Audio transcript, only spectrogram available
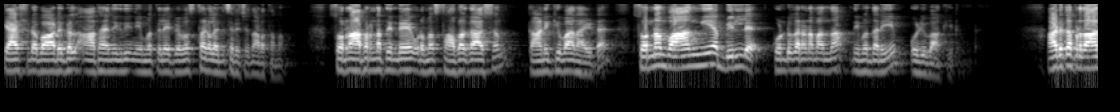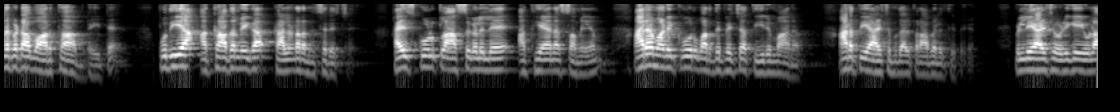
ക്യാഷ് ഇടപാടുകൾ ആദായനികുതി നിയമത്തിലെ വ്യവസ്ഥകൾ അനുസരിച്ച് നടത്തണം. സ്വർണാഭരണത്തിന്റെ ഉടമസ്ഥാവകാശം കാണിക്കുവാനായിട്ട് സ്വർണം വാങ്ങിയ ബില്ല് കൊണ്ടുവരണമെന്ന നിബന്ധനയും ഒഴിവാക്കിയിട്ടുണ്ട്. അടുത്ത പ്രധാനപ്പെട്ട വാർത്താ അപ്ഡേറ്റ്. പുതിയ അക്കാദമിക കലണ്ടർ അനുസരിച്ച് ഹൈസ്കൂൾ ക്ലാസ്സുകളിലെ അധ്യയന സമയം അരമണിക്കൂർ വർദ്ധിപ്പിച്ച തീരുമാനം അടുത്തയാഴ്ച മുതൽ പ്രാബല്യത്തിൽ വരും. വെള്ളിയാഴ്ച ഒഴികെയുള്ള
